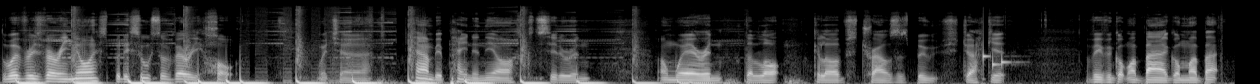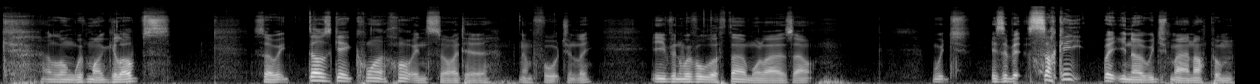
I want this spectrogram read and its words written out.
The weather is very nice but it's also very hot which uh, can be a pain in the ass considering I'm wearing the lot gloves, trousers, boots, jacket. I've even got my bag on my back along with my gloves. So it does get quite hot inside here, unfortunately, even with all the thermal layers out, which is a bit sucky, but you know, we just man up and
